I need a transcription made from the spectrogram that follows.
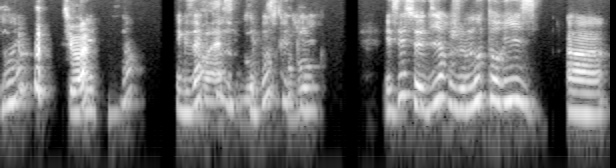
tu vois? Exactement. c'est beau, ce que tu dis. Et c'est se dire, je m'autorise à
